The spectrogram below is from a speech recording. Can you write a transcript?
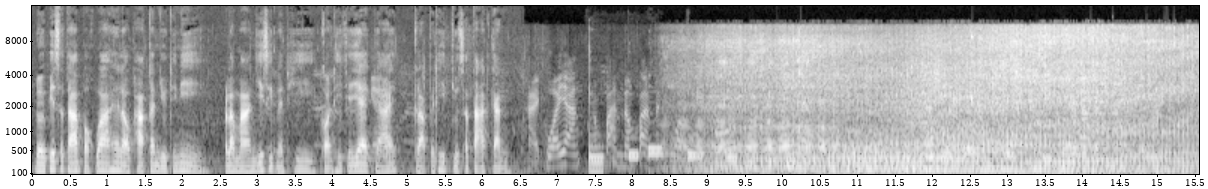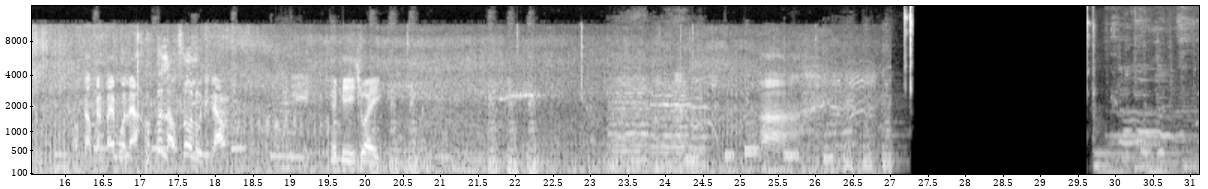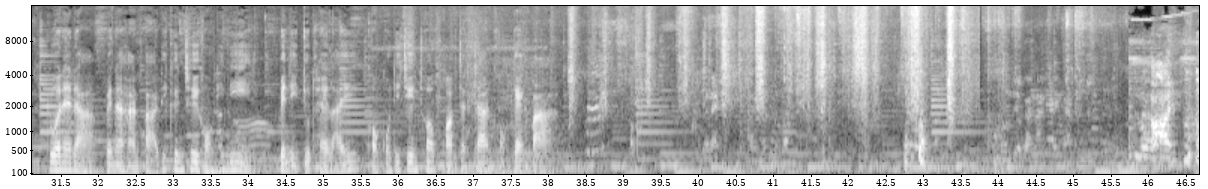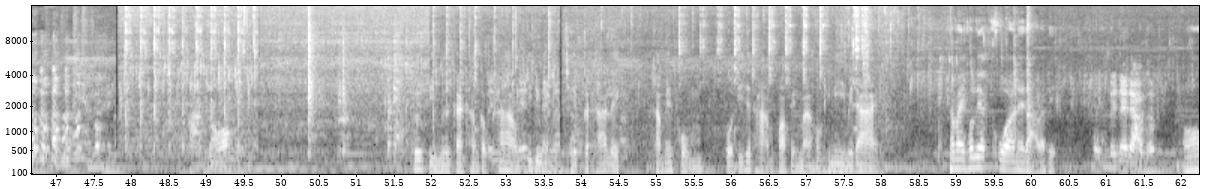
โดยพี่สตาฟบอกว่าให้เราพักกันอยู่ที่นี่ประมาณ 20 นาที ก่อนที่จะแยกย้ายกลับไปที่จุดสตาร์ทกัน หายกลัวยัง น้ำปั่นน้ำปั่นเป็นห่วงต้องกลับกันไปหมดแล้ว เราโซ่หลุดอีกแล้ว ให้พี่ช่วย กล้วยในดาบเป็นอาหารป่าที่ขึ้นชื่อของที่นี่ เป็นอีกจุดไฮไลท์ของคนที่ชื่นชอบความจัดจ้านของแกงป่า ตาย ถามน้อง ด้วยฝีมือการทำกับข้าวที่ดูเหมือนเชฟกระทะเหล็กทำให้ผมอดที่จะถามความเป็นมาของที่นี่ไม่ได้ ทำไมเขาเรียกครัวในดาบอะพี่ ผมเป็นนายดาบครับ อ๋อ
